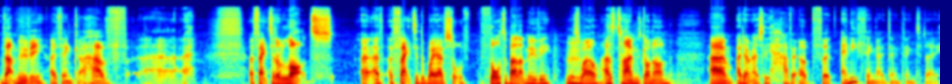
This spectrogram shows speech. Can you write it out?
that movie, I think, have uh, affected a lot. Uh, affected the way I've sort of thought about that movie as Mm. well as time's gone on. Um, I don't actually have it up for anything. I don't think today.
